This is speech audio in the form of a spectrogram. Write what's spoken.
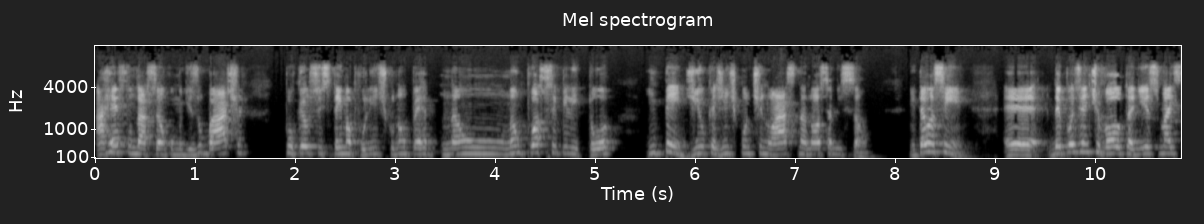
a refundação, como diz o Baixa, porque o sistema político não, não, não possibilitou, impediu que a gente continuasse na nossa missão. Então, assim, é, depois a gente volta nisso, mas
